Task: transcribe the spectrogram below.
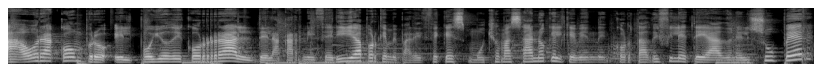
Ahora compro el pollo de corral de la carnicería porque me parece que es mucho más sano que el que venden cortado y fileteado en el súper.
